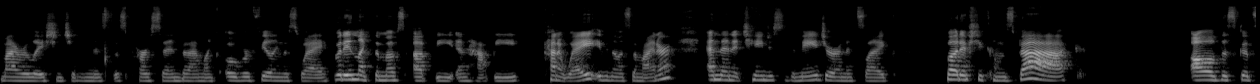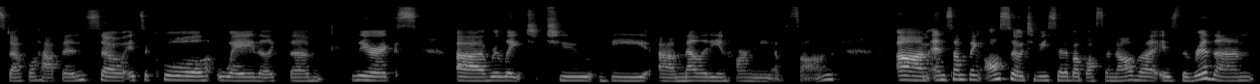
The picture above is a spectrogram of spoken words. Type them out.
my relationship, I miss this person, but I'm like over feeling this way, but in like the most upbeat and happy kind of way, even though it's the minor. And then it changes to the major, and it's like, but if she comes back, all of this good stuff will happen. So it's a cool way that like the lyrics uh, relate to the uh, melody and harmony of the song. Um, and something also to be said about bossa nova is the rhythm,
